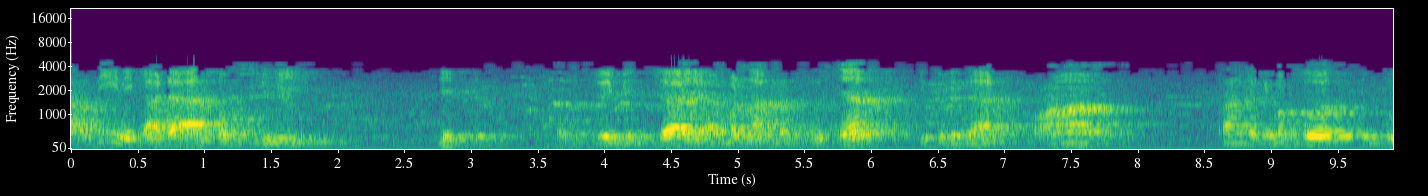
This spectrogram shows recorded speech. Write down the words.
seperti ini keadaan kaum muslimin. Gitu. Kaum muslimin jaya, menang dan seterusnya itu dengan perang. Perang yang dimaksud tentu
